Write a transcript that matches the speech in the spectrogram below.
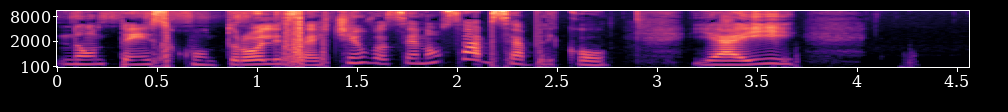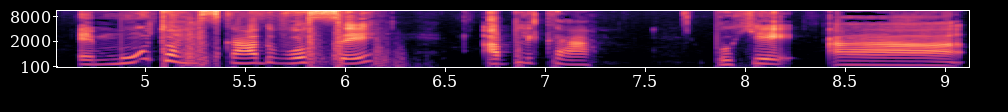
não tem esse controle certinho, você não sabe se aplicou. E aí, é muito arriscado você aplicar, porque a,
